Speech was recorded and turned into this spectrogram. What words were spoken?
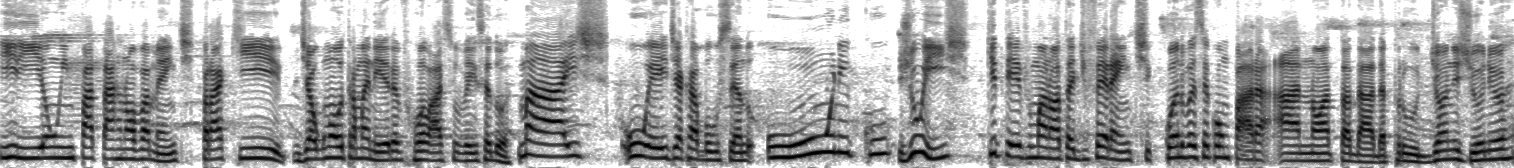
iriam empatar novamente para que de alguma outra maneira rolasse o vencedor. Mas o Wade acabou sendo o único juiz que teve uma nota diferente quando você compara a nota dada pro Jones Jr.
